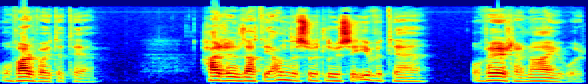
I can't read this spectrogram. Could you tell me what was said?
og varvøyte til. Herren lati anleis utlyse ivet til og vær til nægur.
